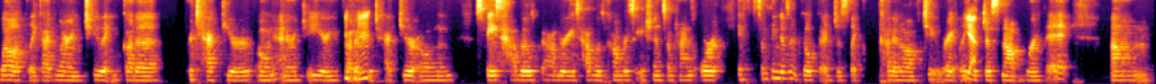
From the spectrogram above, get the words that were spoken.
well, like I've learned too, that you've got to protect your own energy, or you've got to Mhm. protect your own space, have those boundaries, have those conversations sometimes. Or if something doesn't feel good, just like cut it off too, right? Like Yeah. it's just not worth it. Um,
